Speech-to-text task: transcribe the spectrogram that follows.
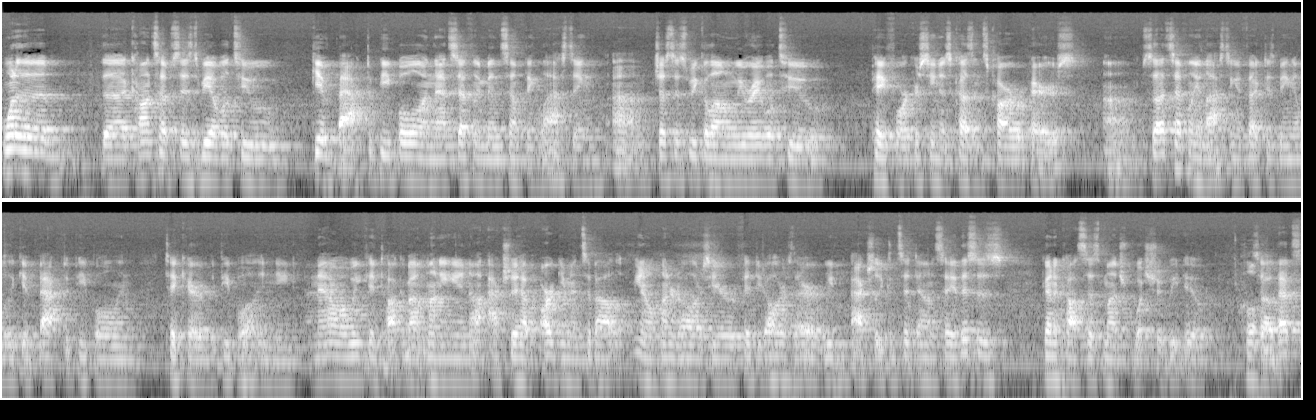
one of the the concepts is to be able to give back to people, and that's definitely been something lasting. Um, just this week alone, we were able to pay for Christina's cousin's car repairs. Um, so that's definitely a lasting effect is being able to give back to people and take care of the people in need. Now we can talk about money and not actually have arguments about you know hundred dollars here or fifty dollars there. We actually can sit down and say this is going to cost this much. What should we do? Cool. So that's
